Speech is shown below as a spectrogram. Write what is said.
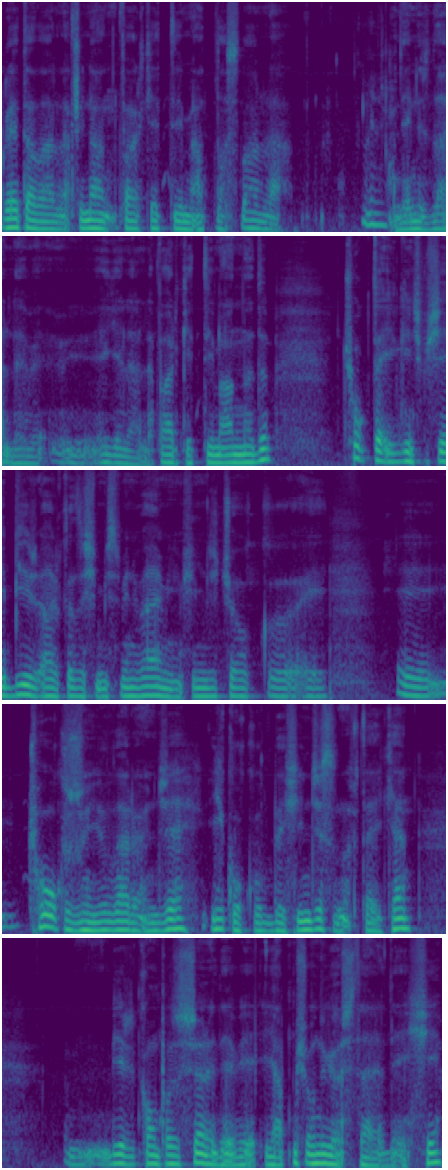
Greta'larla filan fark ettiğimi atlaslarla evet. denizlerle ve e, Ege'lerle fark ettiğimi anladım. Çok da ilginç bir şey. Bir arkadaşım ismini vermeyeyim. Şimdi çok e, e, çok uzun yıllar önce ilkokul 5. sınıftayken bir kompozisyon ödevi yapmış. Onu gösterdi eşi.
